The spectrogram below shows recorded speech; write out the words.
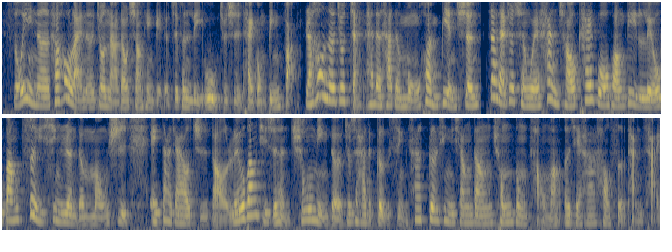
所以呢，他后来呢就拿到上天给的这份礼物，就是太公兵法，然。然后呢，就展开了他的魔幻变身，再来就成为汉朝开国皇帝刘邦最信任的谋士。诶，大家要知道，刘邦其实很出名的就是他的个性，他个性相当冲动草莽，而且他好色贪财。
